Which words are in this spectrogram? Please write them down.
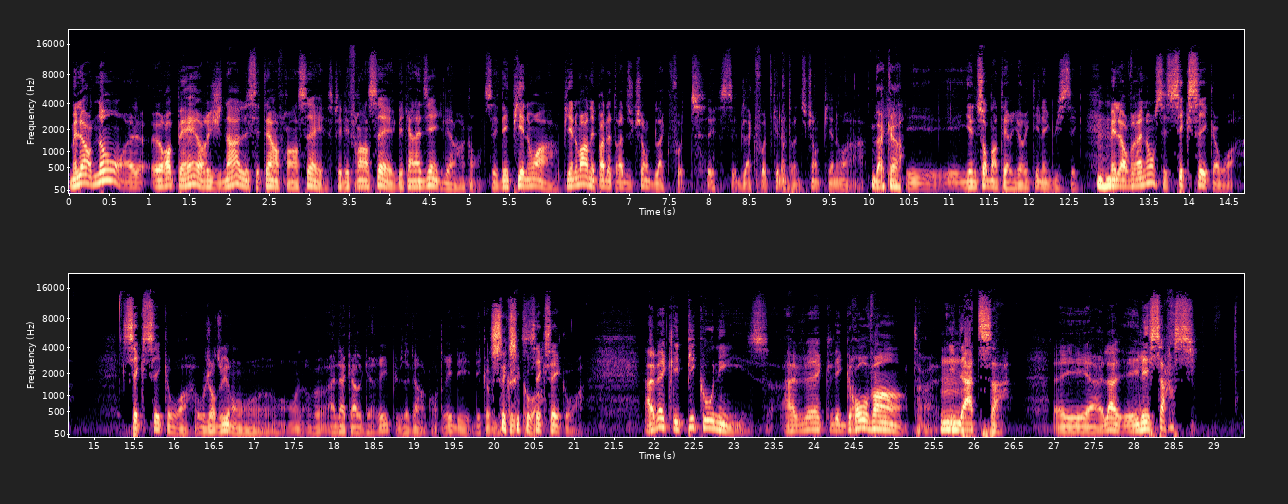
Mais leur nom euh, européen original, c'était en français. C'est des Français, des Canadiens qui les rencontrent. C'est des pieds noirs. Pieds noirs n'est pas la traduction de Blackfoot. C'est Blackfoot qui est la traduction de pieds noirs. D'accord. Il y a une sorte d'antériorité linguistique. Mhm. Mais leur vrai nom, c'est Sixekawa. Sixekawa. Aujourd'hui, on, on, va aller à Calgary, puis vous allez rencontrer des, des communautés. Sixekawa. avec les picounis, avec les gros ventres, les datsa, et, euh, là, et les sarcis.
